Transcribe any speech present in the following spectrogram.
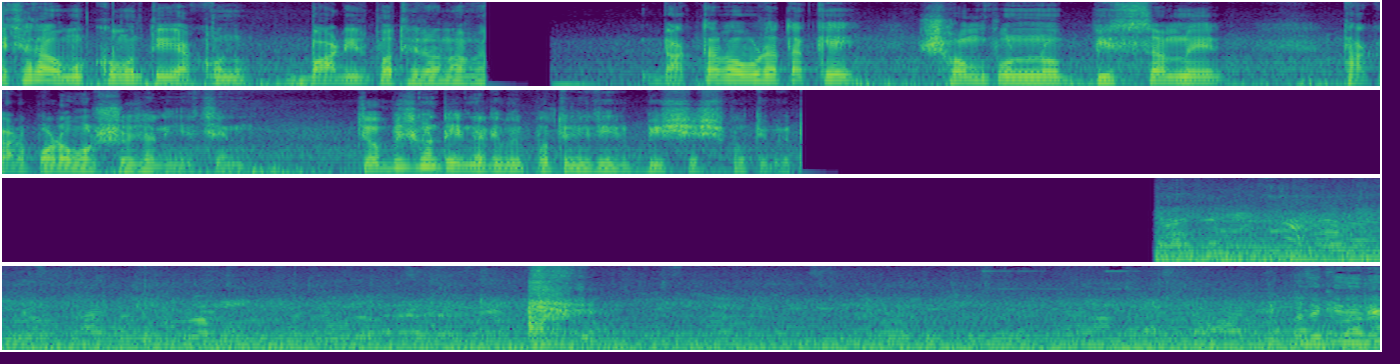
এছাড়াও মুখ্যমন্ত্রী এখন বাড়ির পথে রওনা হয় ডাক্তারবাবুরা তাকে সম্পূর্ণ বিশ্রামে থাকার পরামর্শ জানিয়েছেন। চব্বিশ ঘণ্টা ইন্ডিয়া প্রতিনিধির বিশেষ প্রতিবেদন। একটু দেখি দিদি।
